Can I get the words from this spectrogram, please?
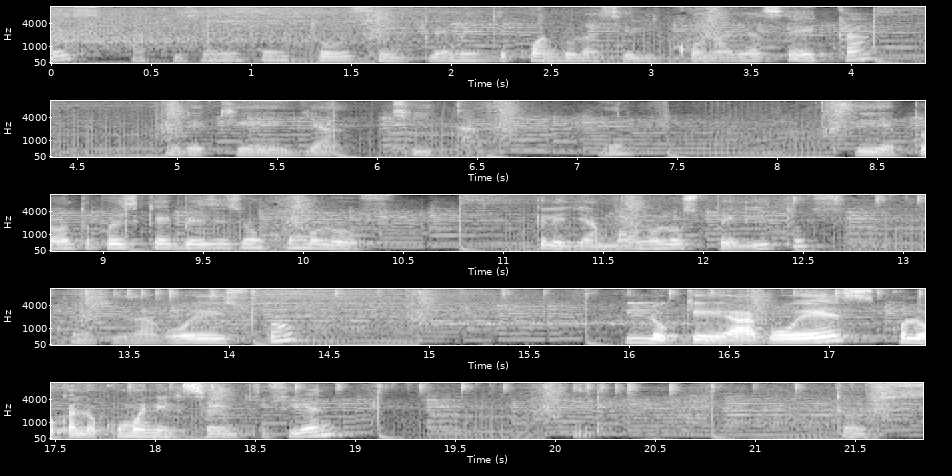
aquí se nos sentó simplemente cuando la silicona ya seca mire que ella quita si de pronto pues que hay veces son como los que le llama uno los pelitos. Entonces hago esto. Y lo que hago es colocarlo como en el centro ¿sí ven? entonces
